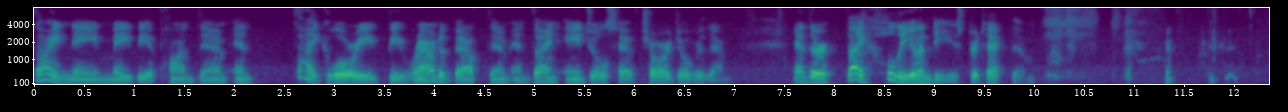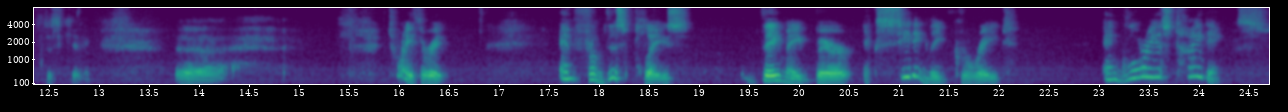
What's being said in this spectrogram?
thy name may be upon them, and thy glory be round about them, and thine angels have charge over them, and their thy holy undies protect them. Just kidding. Uh, 23. And from this place they may bear exceedingly great and glorious tidings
